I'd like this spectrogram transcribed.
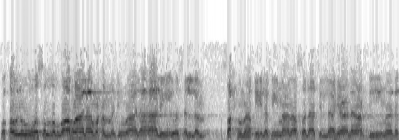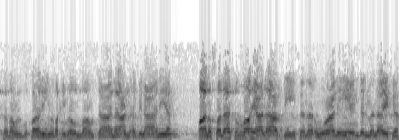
وقوله وصلى الله على محمد وعلى آله وسلم صح ما قيل في معنى صلاة الله على عبده ما ذكره البخاري رحمه الله تعالى عن أبي العالية. قال صلاة الله على عبده ثناؤه عليه عند الملائكة.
